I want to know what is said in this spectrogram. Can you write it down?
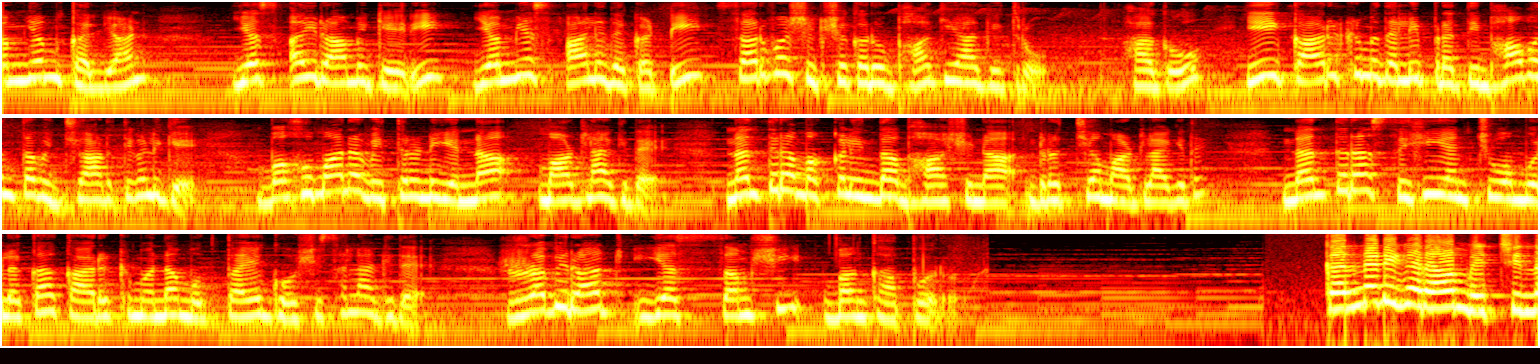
MM Kalyan SI Ramageri MS Aladakatti ಸರ್ವ ಶಿಕ್ಷಕರು ಭಾಗಿಯಾಗಿದ್ದರು ಹಾಗೂ ಈ ಕಾರ್ಯಕ್ರಮದಲ್ಲಿ ಪ್ರತಿಭಾವಂತ ವಿದ್ಯಾರ್ಥಿಗಳಿಗೆ ಬಹುಮಾನ ವಿತರಣೆಯನ್ನ ಮಾಡಲಾಗಿದೆ. ನಂತರ ಮಕ್ಕಳಿಂದ ಭಾಷಣ, ನೃತ್ಯ ಮಾಡಲಾಗಿದೆ. ನಂತರ ಸಿಹಿ ಹಂಚುವ ಮೂಲಕ ಕಾರ್ಯಕ್ರಮವನ್ನು ಮುಕ್ತಾಯ ಘೋಷಿಸಲಾಗಿದೆ. ರವಿರಾಜ್ ಎಸ್. ಸಂಶಿ ಬಂಕಾಪುರ್ ಕನ್ನಡಿಗರ ಮೆಚ್ಚಿನ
